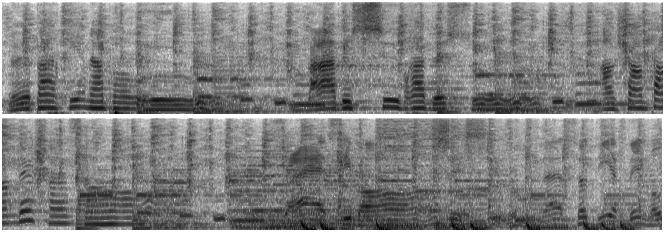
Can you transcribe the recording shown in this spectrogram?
de partir n'importe où, bras dessus, bras dessous, en chantant des chansons. C'est si bon C'est c'est bon. de se dire des mots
